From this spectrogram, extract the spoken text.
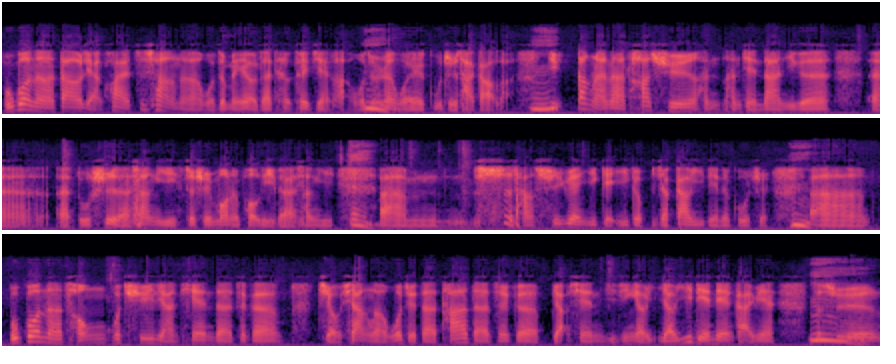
不过呢，到两块之上呢，我就没有再推推荐了，我就认为估值太高了。嗯，当然了，它是很很简单一个呃呃都市的生意，就是 monopoly 的生意。对，嗯，市场是愿意给一个比较高一点的估值。嗯，啊，不过呢，从过去两天的这个走向了，我觉得它的这个。表现已经有有一点点改变，就是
